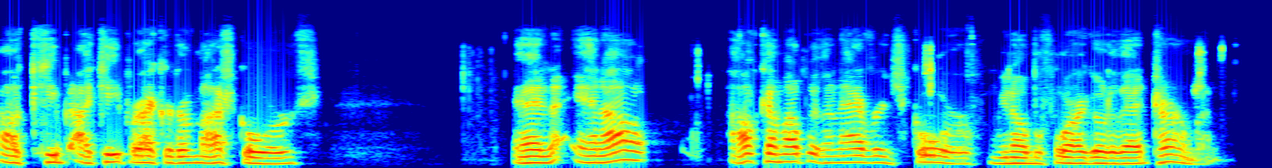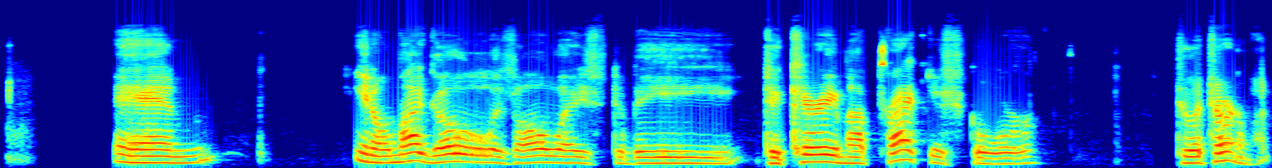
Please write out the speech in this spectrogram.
I'll keep I keep record of my scores, and and I'll I'll come up with an average score, you know, before I go to that tournament, and you know, my goal is always to be to carry my practice score to a tournament.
